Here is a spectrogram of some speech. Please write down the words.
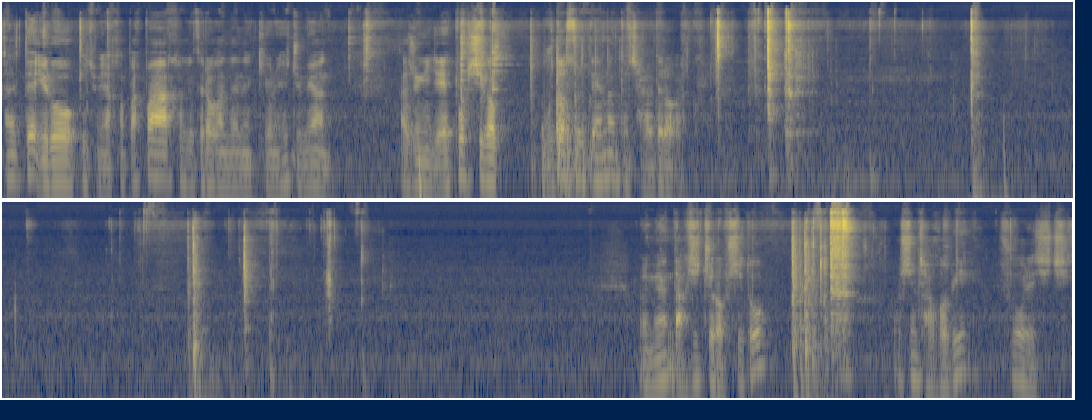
할 때 이렇게 좀 약간 빡빡하게 들어간다는 느낌을 해주면 나중에 이제 에폭시가 묻었을 때는 더 잘 들어갈 거예요. 그러면 낚싯줄 없이도 훨씬 작업이 수월해지지.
